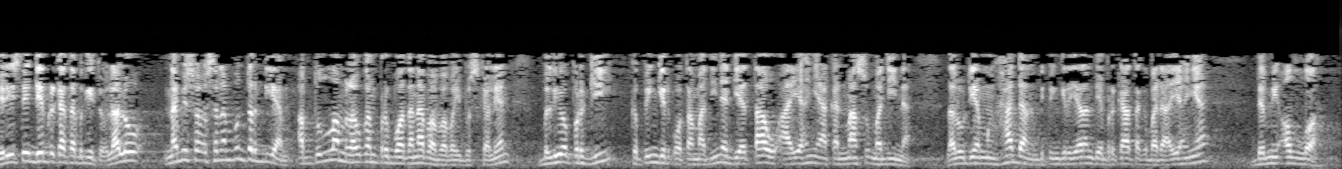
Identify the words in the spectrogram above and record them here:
Jadi dia berkata begitu. Lalu Nabi SAW pun terdiam. Abdullah melakukan perbuatan apa Bapak Ibu sekalian? Beliau pergi ke pinggir kota Madinah. Dia tahu ayahnya akan masuk Madinah. Lalu dia menghadang di pinggir jalan. Dia berkata kepada ayahnya. Demi Allah.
